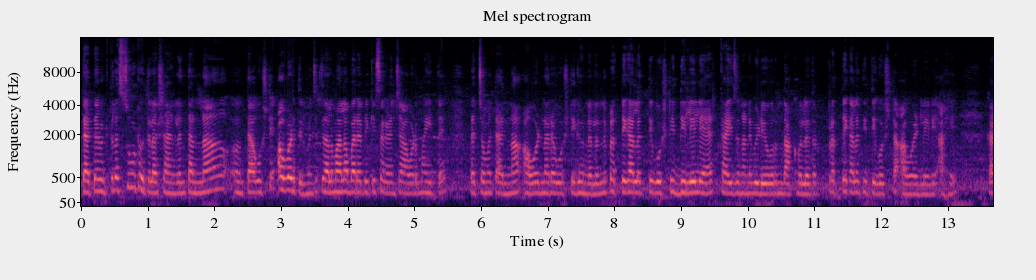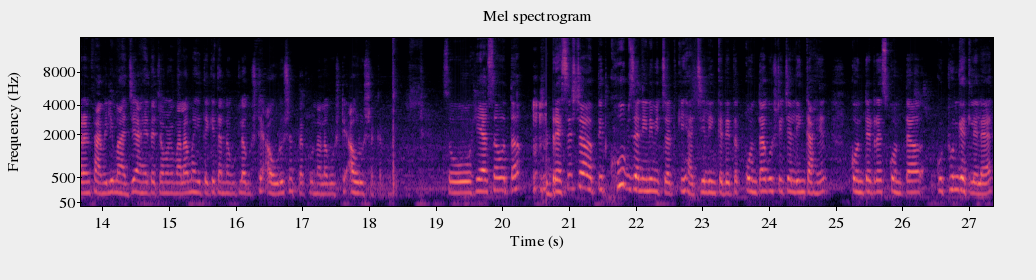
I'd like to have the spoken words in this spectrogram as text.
त्या त्या व्यक्तीला सूट होतील अशा आणल्या त्यांना त्या गोष्टी आवडतील. म्हणजे त्याला मला बऱ्यापैकी सगळ्यांची आवड माहीत आहे. त्याच्यामुळे त्यांना आवडणाऱ्या गोष्टी घेऊन आल्या आणि प्रत्येकाला ती गोष्टी दिलेल्या आहेत. काही जणांनी व्हिडिओवरून दाखवलं तर प्रत्येकाला ती ती गोष्ट आवडलेली आहे. कारण फॅमिली माझी आहे त्याच्यामुळे मला माहिती आहे की त्यांना कुठल्या गोष्टी आवडू शकतात कुणाला गोष्टी आवडू शकत नाही. सो हे असं होतं. ड्रेसेसच्या बाबतीत खूप जणींनी विचारत की ह्याची लिंक दे तर कोणत्या गोष्टीच्या लिंक आहेत? कोणते ड्रेस कोणत्या कुठून घेतलेल्या आहेत?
